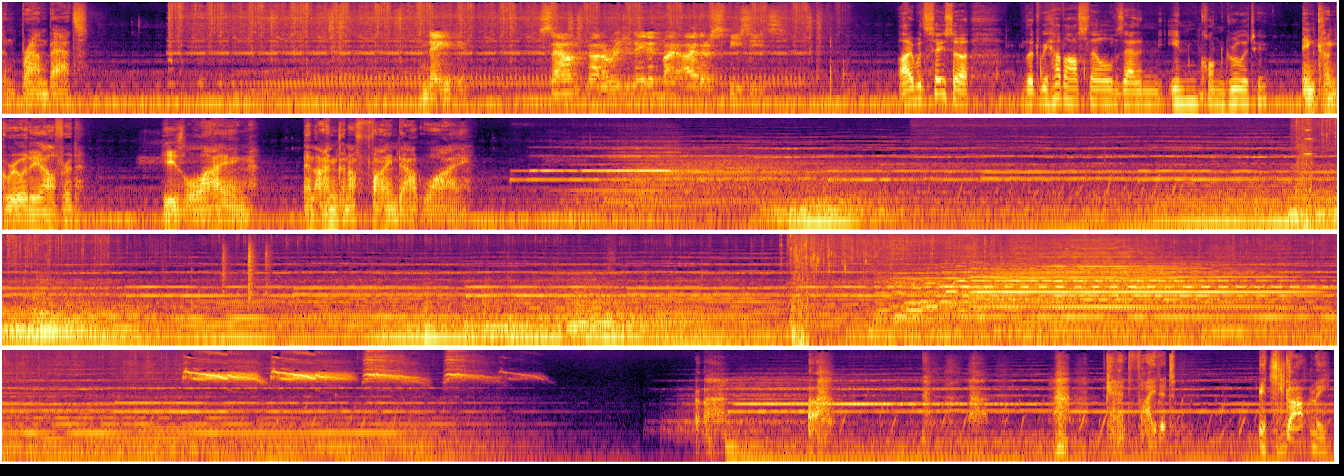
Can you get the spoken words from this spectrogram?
and brown bats. Negative. Sound not originated by either species. I would say, sir, that we have ourselves an incongruity. Incongruity, Alfred? He's lying. And I'm gonna find out why. It's got me.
